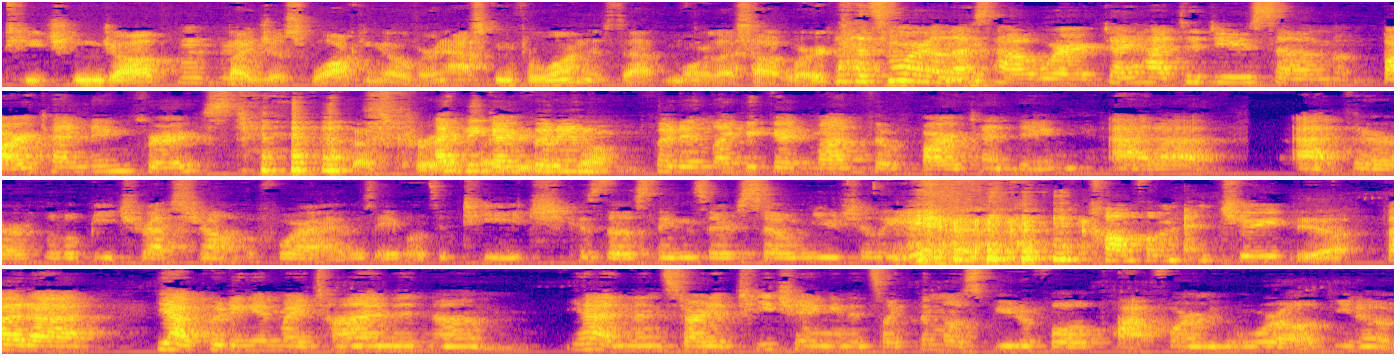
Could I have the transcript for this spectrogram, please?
teaching job Mhm. by just walking over and asking for one. Is that more or less how it worked? That's more or less how it worked. I had to do some bartending first. That's correct. I think I, do put in recall. put in like a good month of bartending at a at their little beach restaurant before I was able to teach because those things are so mutually complementary. Yeah. But uh, yeah, putting in my time and um, yeah, and then started teaching, and it's like the most beautiful platform in the world. You know,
